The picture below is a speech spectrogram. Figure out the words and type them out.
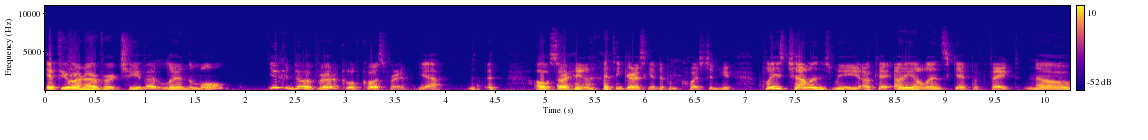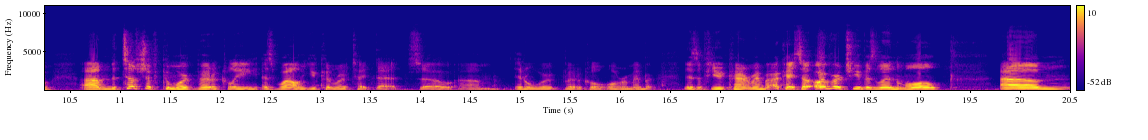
If you're an overachiever, learn them all. You can do it vertical, of course, Fred. Yeah. oh, sorry, hang on. I think you're asking a different question here. Please challenge me. Okay, only a landscape effect. No, um, the tilt shift can work vertically as well. You can rotate that, so um, it'll work vertical or remember. There's a few you can't remember. Okay, so overachievers learn them all. Um,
